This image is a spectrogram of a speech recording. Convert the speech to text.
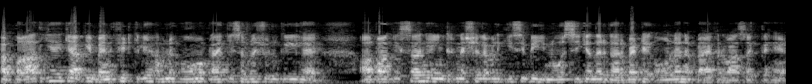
अब बात यह है कि आपके बेनिफिट के लिए हमने होम अप्लाई की सर्विस शुरू की है। आप पाकिस्तान या इंटरनेशनल लेवल किसी भी यूनिवर्सिटी के अंदर घर बैठे ऑनलाइन अप्लाई करवा सकते हैं।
